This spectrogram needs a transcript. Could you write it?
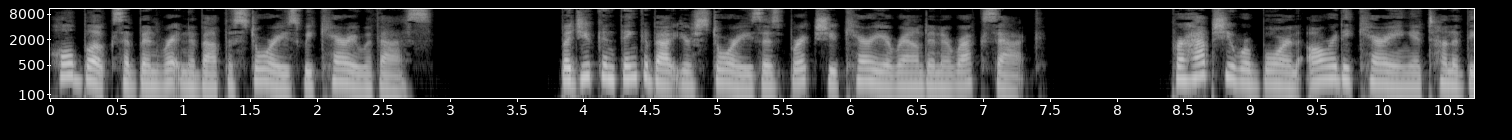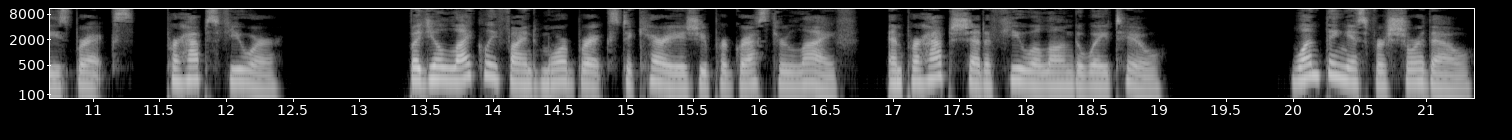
Whole books have been written about the stories we carry with us. But you can think about your stories as bricks you carry around in a rucksack. Perhaps you were born already carrying a ton of these bricks, perhaps fewer. But you'll likely find more bricks to carry as you progress through life, and perhaps shed a few along the way too. One thing is for sure though,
